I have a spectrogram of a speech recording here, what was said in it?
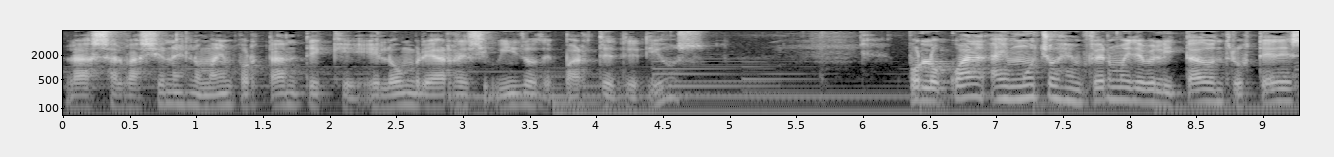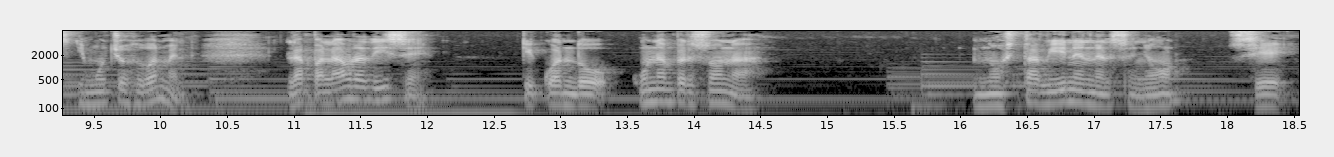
La salvación es lo más importante que el hombre ha recibido de parte de Dios. Por lo cual hay muchos enfermos y debilitados entre ustedes y muchos duermen. La palabra dice que cuando una persona no está bien en el Señor, se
